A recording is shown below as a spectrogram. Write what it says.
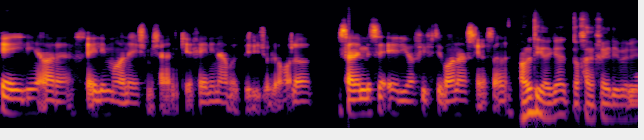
خیلی آره خیلی مانعش میشن که خیلی نباید بری جلو. حالا مثلا مثل ایریا 51 هست که مثلا آره دیگه اگه بخوای خیلی بری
